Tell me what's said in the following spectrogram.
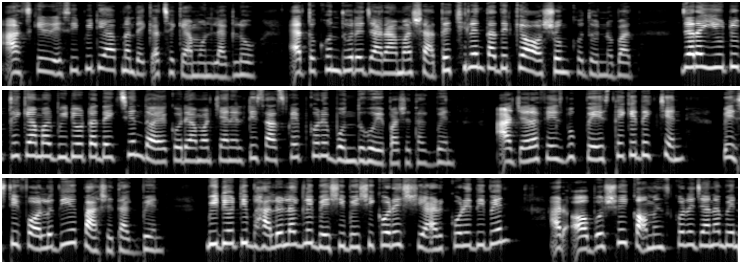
আজকের রেসিপিটি আপনাদের কাছে কেমন লাগল? এতক্ষণ ধরে যারা আমার সাথে ছিলেন তাদেরকে অসংখ্য ধন্যবাদ। যারা ইউটিউব থেকে আমার ভিডিওটা দেখছেন, দয়া করে আমার চ্যানেলটি সাবস্ক্রাইব করে বন্ধু হয়ে পাশে থাকবেন। আর যারা ফেসবুক পেজ থেকে দেখছেন, পেজটি ফলো দিয়ে পাশে থাকবেন। ভিডিওটি ভালো লাগলে বেশি বেশি করে শেয়ার করে দিবেন আর অবশ্যই কমেন্টস করে জানাবেন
